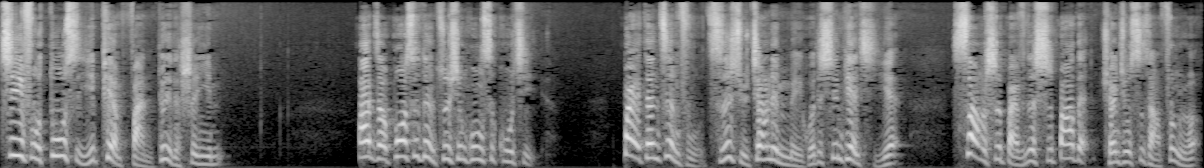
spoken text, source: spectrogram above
几乎都是一片反对的声音。按照波士顿咨询公司估计，拜登政府只许将令美国的芯片企业丧失百分之十八的全球市场份额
